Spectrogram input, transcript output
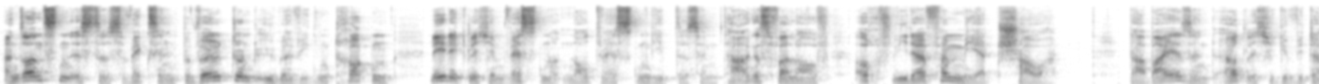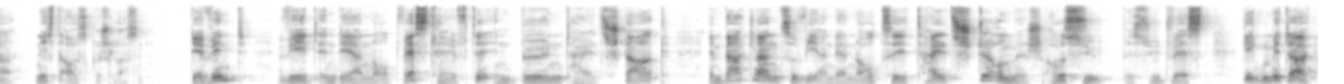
Ansonsten ist es wechselnd bewölkt und überwiegend trocken. Lediglich im Westen und Nordwesten gibt es im Tagesverlauf auch wieder vermehrt Schauer. Dabei sind örtliche Gewitter nicht ausgeschlossen. Der Wind weht in der Nordwesthälfte in Böen teils stark, im Bergland sowie an der Nordsee teils stürmisch aus Süd bis Südwest. Gegen Mittag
